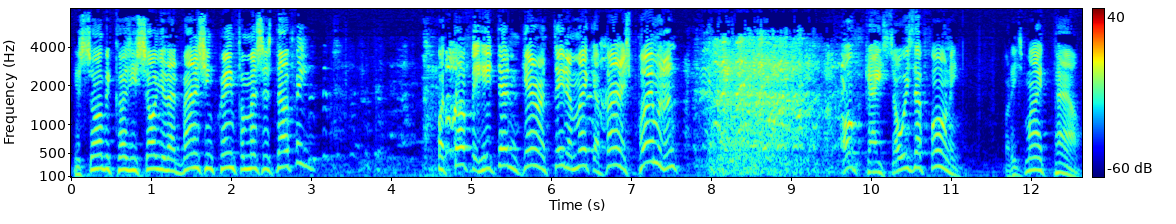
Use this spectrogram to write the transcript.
You saw because he sold you that vanishing cream for Mrs. Duffy? But Duffy, he didn't guarantee to make a vanish permanent. Okay, so he's a phony. But he's my pal.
